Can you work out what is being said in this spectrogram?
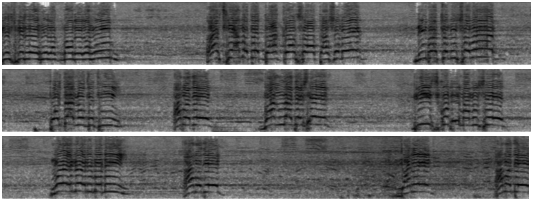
বিসমিল্লাহ রহিম। আজকে আমাদের ঢাকা সাত আসনের নির্বাচনী সভার প্রধান অতিথি আমাদের বাংলাদেশের বিশ কোটি মানুষের নয়নের মণি আমাদের জানেন আমাদের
